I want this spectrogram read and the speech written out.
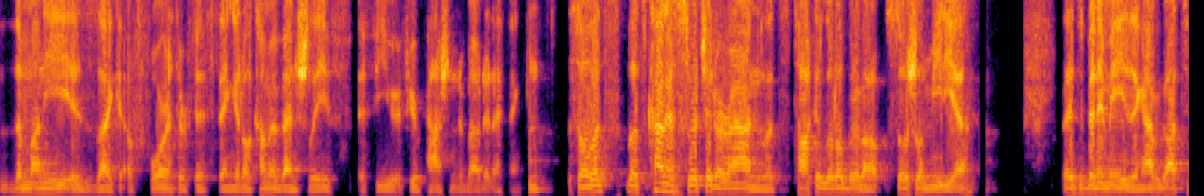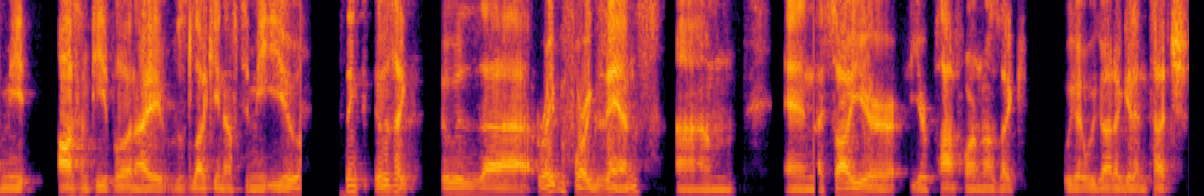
the money is like a fourth or fifth thing. It'll come eventually if if you if you're passionate about it. I think. So let's let's kind of switch it around. Let's talk a little bit about social media. It's been amazing. I've got to meet awesome people, and I was lucky enough to meet you. I think it was like it was uh, right before exams, um, and I saw your your platform. And I was like, we got we got to get in touch.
